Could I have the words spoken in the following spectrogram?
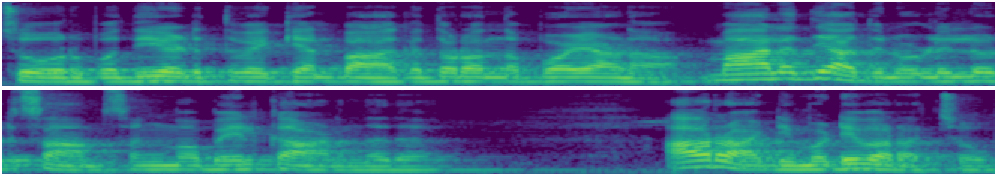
ചോറുപൊതി എടുത്തു വയ്ക്കാൻ ബാഗ് തുറന്നപ്പോഴാണ് മാലതി അതിനുള്ളിൽ ഒരു സാംസങ് മൊബൈൽ കാണുന്നത്. അവർ അടിമുടി വറച്ചു.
